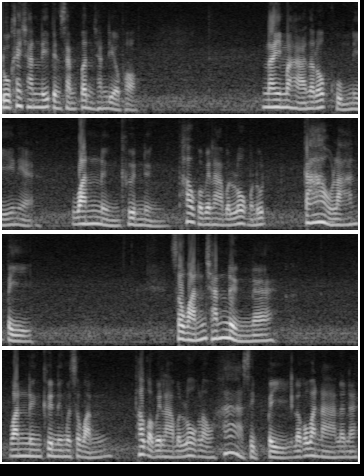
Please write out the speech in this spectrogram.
ดูแค่ชั้นนี้เป็น sample ชั้นเดียวพอ ในมหานรกขุมนี้เนี่ยวันหนึ่งคืนหนึ่ง เท่ากับเวลาบนโลกมนุษย์ 9 ล้านปี สวรรค์ชั้นหนึ่งนะวันหนึ่งคืนหนึ่งบนสวรรค์เท่ากับเวลาบนโลกเรา 50 ปี เราก็ว่านานแล้วนะ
